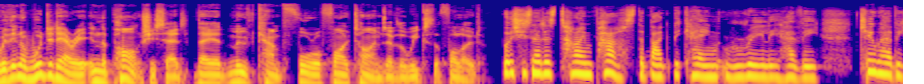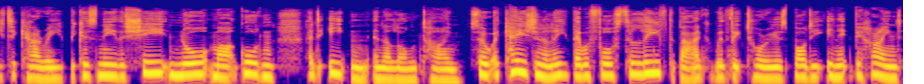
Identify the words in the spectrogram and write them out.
Within a wooded area in the park, she said, they had moved camp four or five times over the weeks that followed. But she said as time passed, the bag became really heavy, too heavy to carry because neither she nor Mark Gordon had eaten in a long time. So occasionally they were forced to leave the bag with Victoria's body in it behind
